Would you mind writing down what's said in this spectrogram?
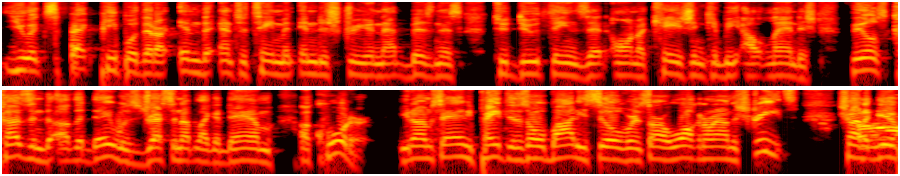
you expect people that are in the entertainment industry and that business to do things that on occasion can be outlandish. Phil's cousin the other day was dressing up like a damn a quarter. You know what I'm saying? He painted his whole body silver and started walking around the streets trying to give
